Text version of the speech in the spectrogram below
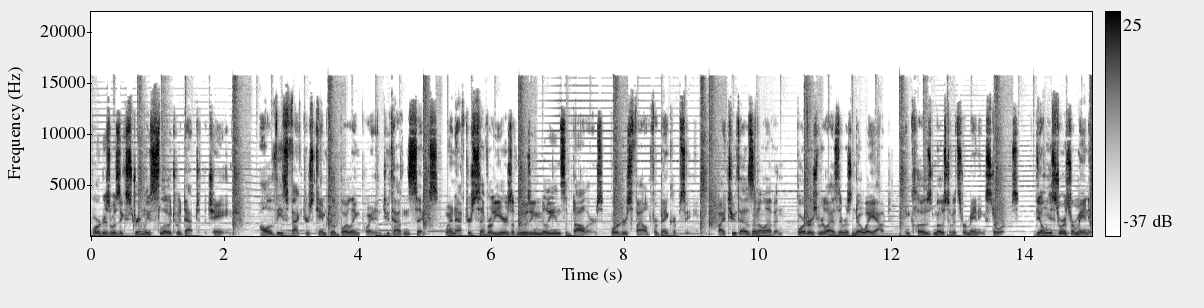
Borders was extremely slow to adapt to the change. All of these factors came to a boiling point in 2006, when after several years of losing millions of dollars, Borders filed for bankruptcy. By 2011, Borders realized there was no way out and closed most of its remaining stores. The only stores remaining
